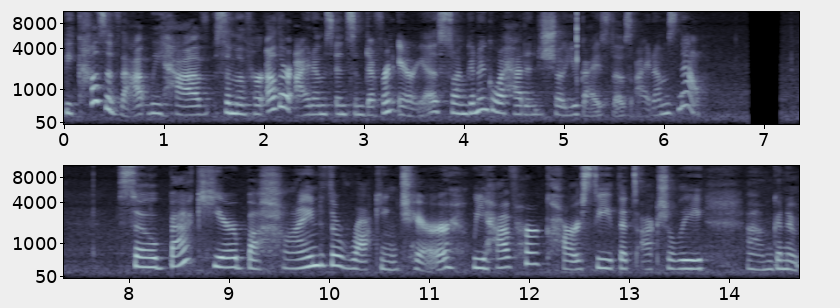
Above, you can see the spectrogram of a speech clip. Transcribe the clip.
Because of that, we have some of her other items in some different areas. So I'm gonna go ahead and show you guys those items now. So back here behind the rocking chair, we have her car seat that's actually um, gonna,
